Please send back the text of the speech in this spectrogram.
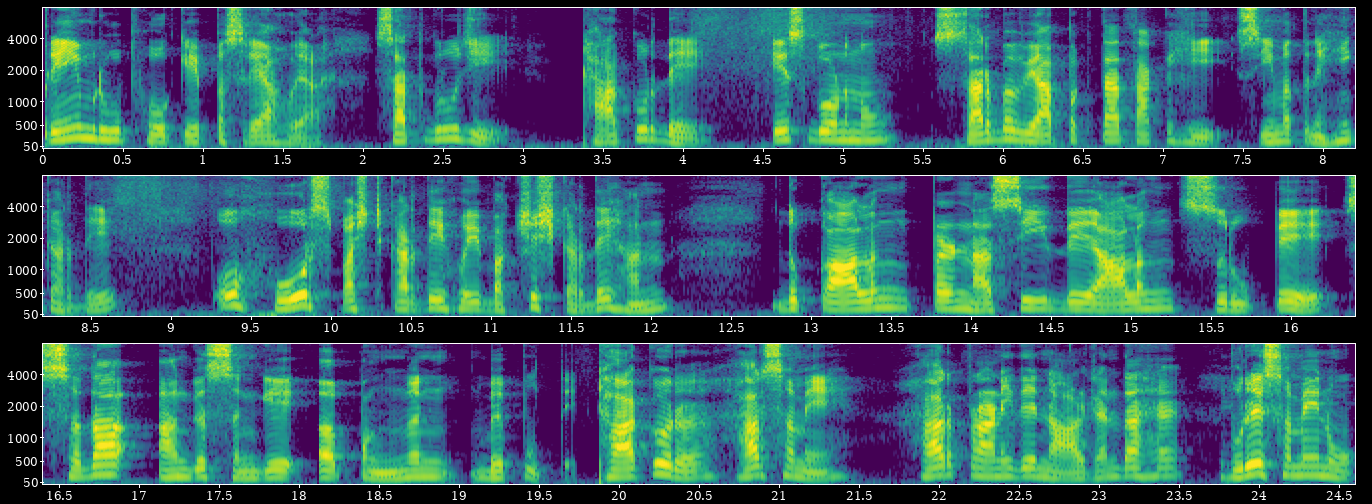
ਪ੍ਰੇਮ ਰੂਪ ਹੋ ਕੇ ਪਸਰਿਆ ਹੋਇਆ ਹੈ। ਸਤਿਗੁਰੂ ਜੀ ਠਾਕੁਰ ਦੇ ਇਸ ਗੁਣ ਨੂੰ ਸਰਬ ਵਿਆਪਕਤਾ ਤੱਕ ਹੀ ਸੀਮਤ ਨਹੀਂ ਕਰਦੇ। ਉਹ ਹੋਰ ਸਪਸ਼ਟ ਕਰਦੇ ਹੋਏ ਬਖਸ਼ਿਸ਼ ਕਰਦੇ ਹਨ, ਦੁਕਾਲੰ ਪ੍ਰਣਾਸੀ ਦਿਆਲੰ ਸਰੂਪੇ ਸਦਾ ਅੰਗ ਸੰਗੇ ਅਭੰਗਨ ਬੇਪੂਤੇ। ਠਾਕੁਰ ਹਰ ਸਮੇਂ ਹਰ ਪ੍ਰਾਣੀ ਦੇ ਨਾਲ ਰਹਿੰਦਾ ਹੈ, ਬੁਰੇ ਸਮੇਂ ਨੂੰ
